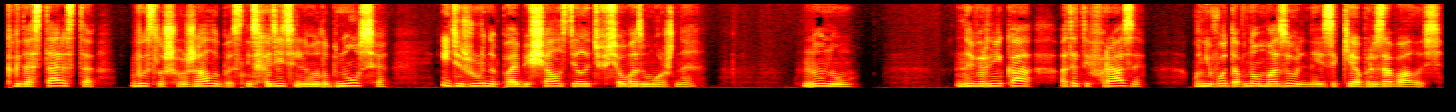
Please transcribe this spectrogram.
когда староста, выслушав жалобы, снисходительно улыбнулся и дежурно пообещал сделать все возможное. Ну-ну. Наверняка от этой фразы у него давно мозоль на языке образовалась.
